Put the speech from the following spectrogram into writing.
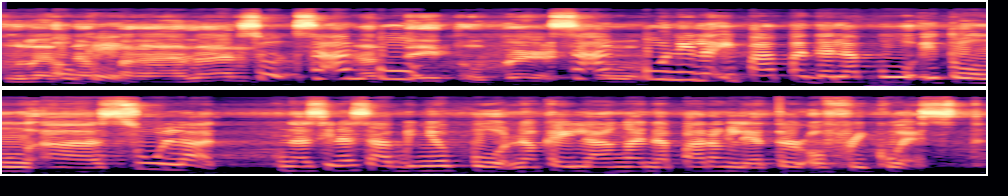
tulad ng Okay. pangalan So, saan at po- date of birth. Saan So, po nila ipapadala po itong ah, sulat na sinasabi niyo po na kailangan na parang letter of request?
